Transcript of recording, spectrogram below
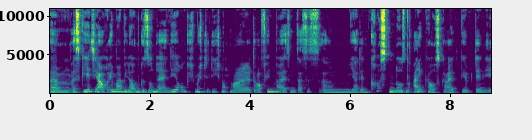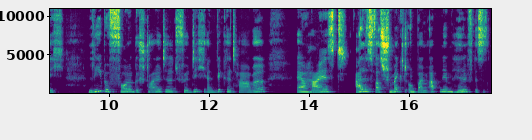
Ähm, es geht ja auch immer wieder um gesunde Ernährung. Ich möchte dich nochmal darauf hinweisen, dass es ähm, ja den kostenlosen Einkaufsguide gibt, den ich liebevoll gestaltet für dich entwickelt habe. Er heißt Alles, was schmeckt und beim Abnehmen hilft. Es ist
